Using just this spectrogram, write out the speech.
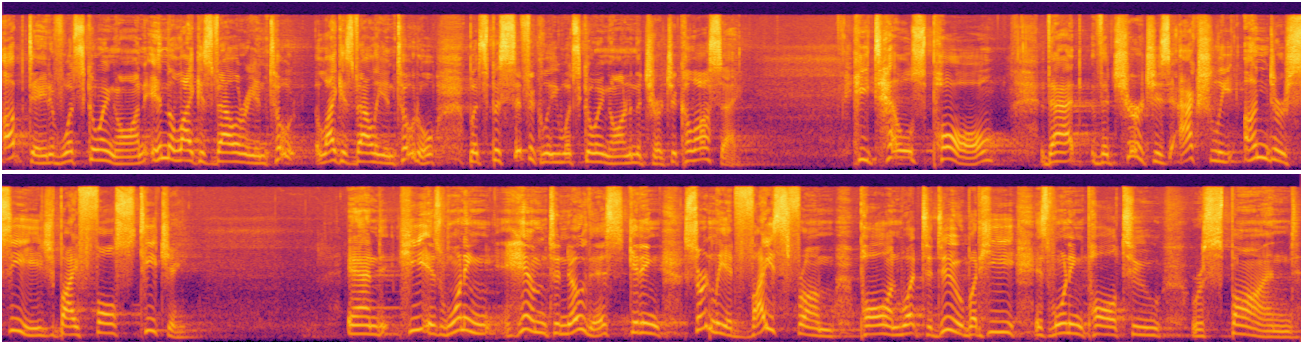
update of what's going on in the Lycus Valley in, to- Lycus Valley in total, but specifically what's going on in the church at Colossae. he tells Paul that the church is actually under siege by false teaching. And he is wanting him to know this, getting certainly advice from Paul on what to do, but he is wanting Paul to respond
